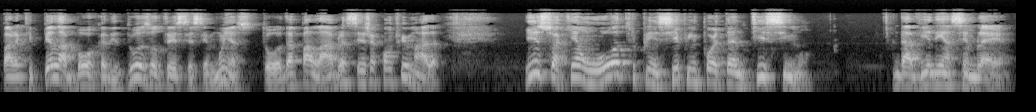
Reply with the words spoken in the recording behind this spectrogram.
para que pela boca de duas ou três testemunhas toda a palavra seja confirmada. Isso aqui é um outro princípio importantíssimo da vida em assembleia.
